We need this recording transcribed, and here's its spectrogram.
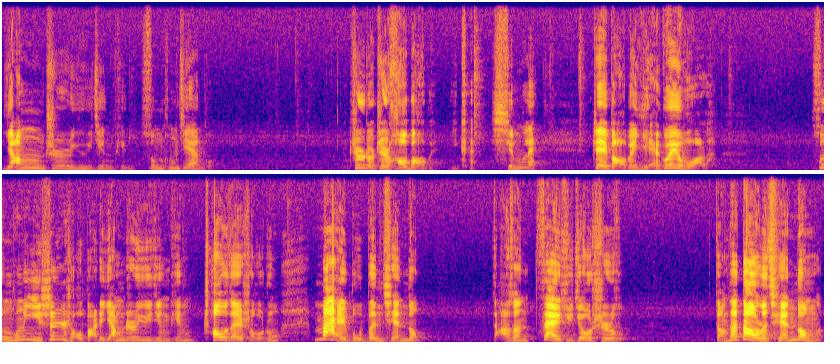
羊脂玉净瓶，孙悟空见过，知道这是好宝贝。一看，行嘞，这宝贝也归我了。孙悟空一伸手，把这羊脂玉净瓶抄在手中，迈步奔前洞，打算再去救师傅。等他到了前洞了，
